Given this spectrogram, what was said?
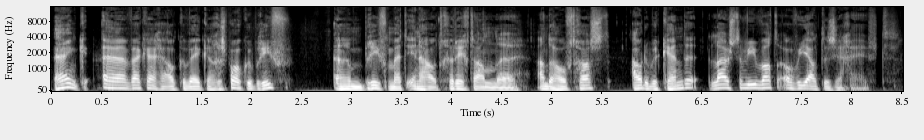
Henk, uh, wij krijgen elke week een gesproken brief. Een brief met inhoud gericht aan, uh, aan de hoofdgast. Oude bekende. Luister wie wat over jou te zeggen heeft.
